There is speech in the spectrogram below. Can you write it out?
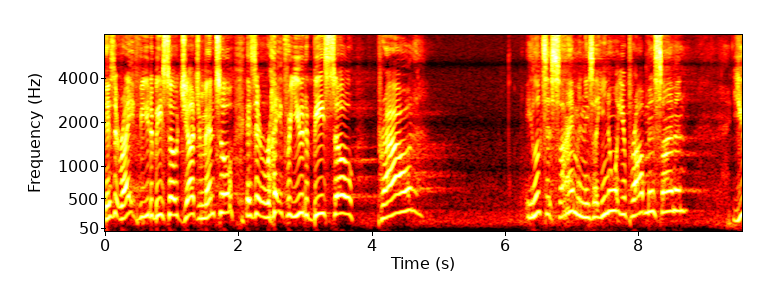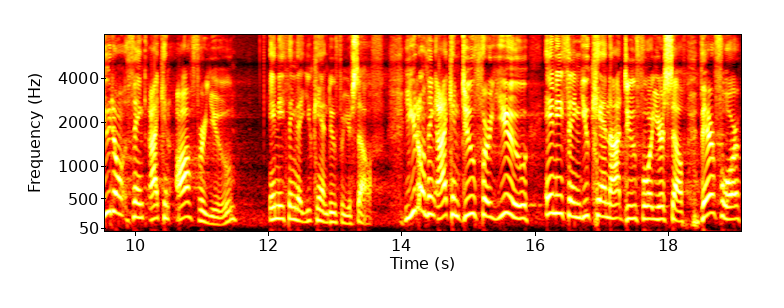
Is it right for you to be so judgmental? Is it right for you to be so proud? He looks at Simon he's like, You know what your problem is, Simon? You don't think I can offer you anything that you can't do for yourself. You don't think I can do for you anything you cannot do for yourself. Therefore,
